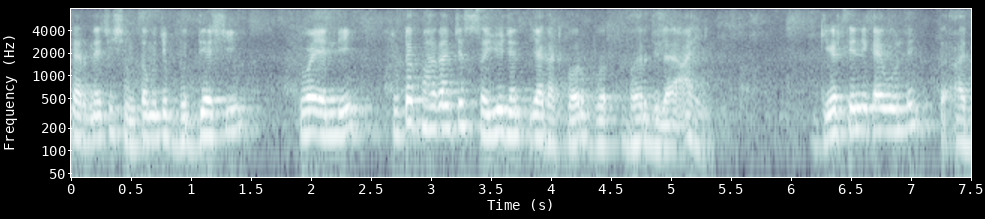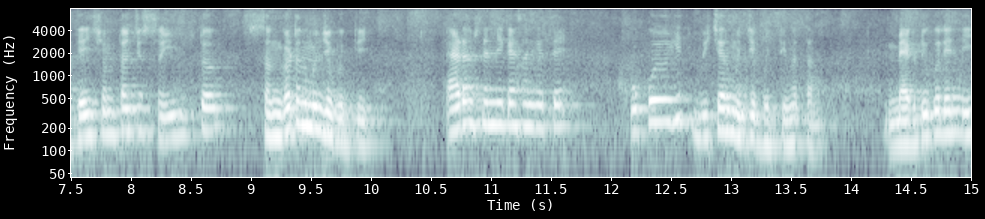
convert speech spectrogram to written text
करण्याची क्षमता म्हणजे बुद्धी अशी किंवा यांनी तुटक भागांचे संयोजन या घटकावर भर भर दिला आहे. गेट्स यांनी काय बोलले? तर अध्ययन क्षमतांचे संयुक्त संघटन म्हणजे बुद्धी. ॲडम्स यांनी काय सांगितले? उपयोगित विचार म्हणजे बुद्धिमत्ता. मॅगड्युगल यांनी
